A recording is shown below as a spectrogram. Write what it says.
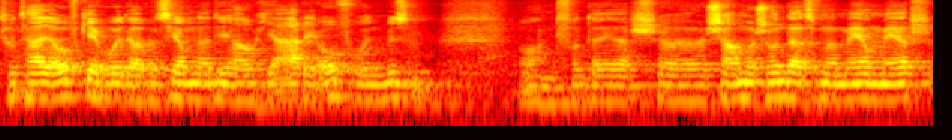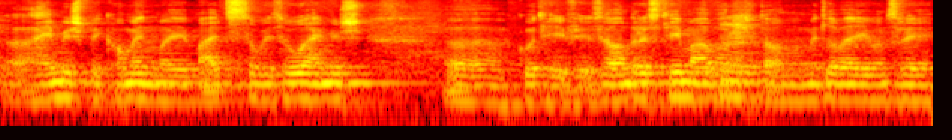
total aufgeholt, aber sie haben natürlich auch Jahre aufholen müssen. Und von daher äh, schauen wir schon, dass wir mehr und mehr äh, heimisch bekommen, weil Malz sowieso heimisch. Äh, Gut, Hefe ist ein anderes Thema, aber da haben wir mittlerweile unsere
